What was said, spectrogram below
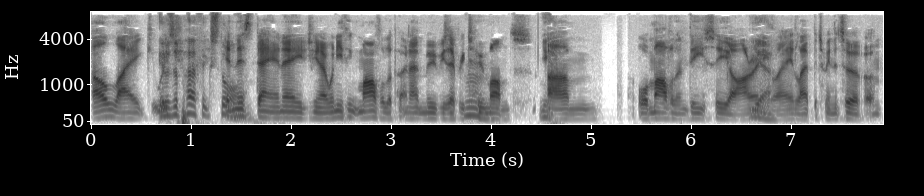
Well. Like It was a perfect storm. in this day and age. You know, when you think Marvel are putting out movies every two Mm. months, Yeah. um, or Marvel and DC are Yeah. anyway, like between the two of them.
